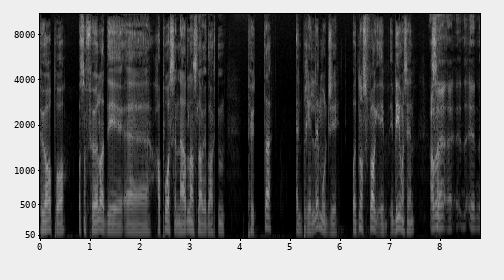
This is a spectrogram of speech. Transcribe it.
hører på, og som føler at de eh, har på seg nerdelandslaget-drakten, putte en brilleemoji og et norsk flagg i, i bioen sin? Altså, eh, eh,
